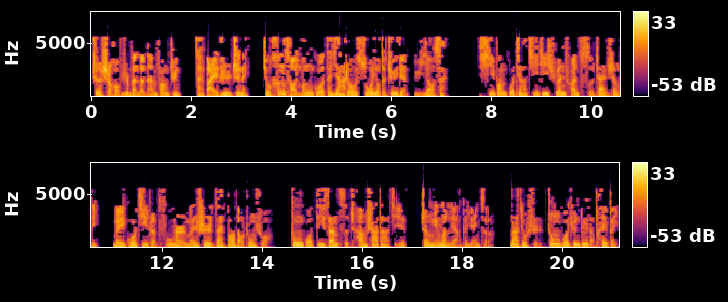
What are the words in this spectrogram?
这时候，日本的南方军在百日之内就横扫盟国在亚洲所有的据点与要塞。西方国家积极宣传此战胜利。美国记者福尔门士在报道中说：“中国第三次长沙大捷证明了两个原则，那就是中国军队的配备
